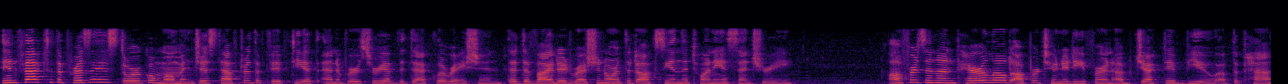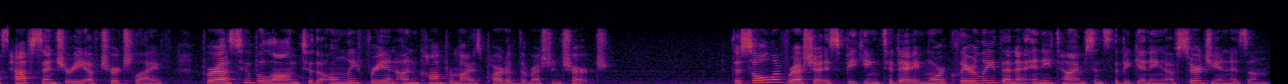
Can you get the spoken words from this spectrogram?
In fact, the present historical moment just after the 50th anniversary of the declaration that divided Russian Orthodoxy in the 20th century offers an unparalleled opportunity for an objective view of the past half century of church life for us who belong to the only free and uncompromised part of the Russian Church. The soul of Russia is speaking today more clearly than at any time since the beginning of Sergianism,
